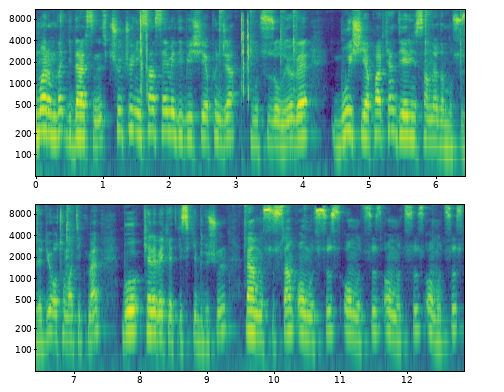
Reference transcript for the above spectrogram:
Umarım da gidersiniz. Çünkü insan sevmediği bir işi yapınca mutsuz oluyor ve bu işi yaparken diğer insanları da mutsuz ediyor otomatikmen. Bu kelebek etkisi gibi düşünün. Ben mutsuzsam o mutsuz, o mutsuz, o mutsuz, o mutsuz.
